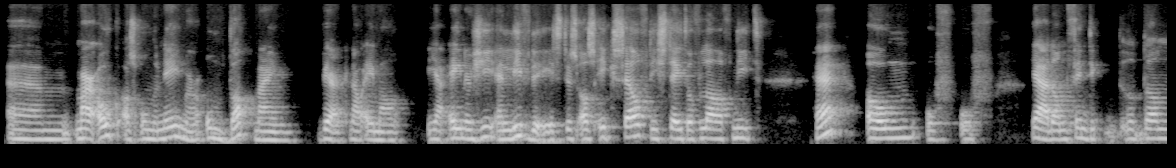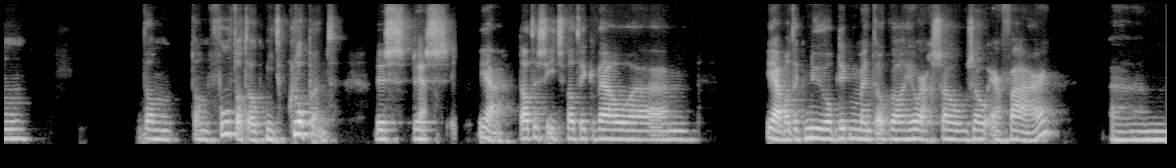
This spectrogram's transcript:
ehm, maar ook als ondernemer, omdat mijn werk nou eenmaal ja, energie en liefde is. Dus als ik zelf die state of love niet hè, own of, of ja, dan vind ik dan dan, dan voelt dat ook niet kloppend. Dus, dus ja. dat is iets wat ik wel, ehm, ja, wat ik nu op dit moment ook wel heel erg zo, zo ervaar. Ehm,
